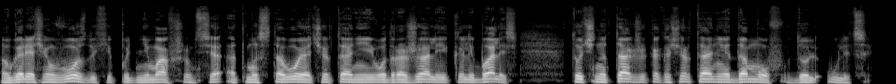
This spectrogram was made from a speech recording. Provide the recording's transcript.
В горячем воздухе, поднимавшемся от мостовой, очертания его дрожали и колебались, точно так же, как очертания домов вдоль улицы.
